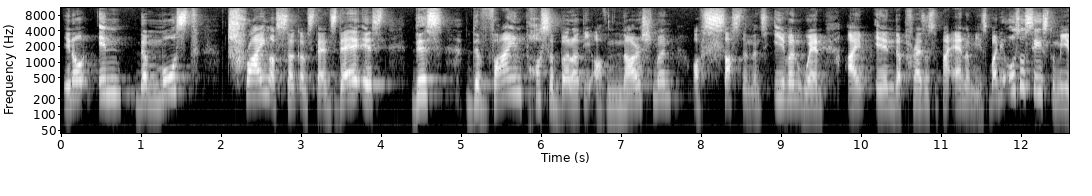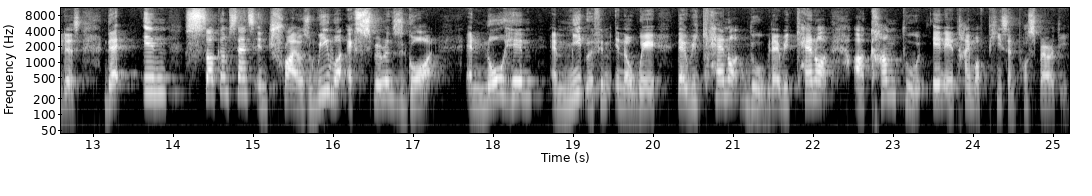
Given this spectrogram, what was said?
you know, in the most trying of circumstance, there is this divine possibility of nourishment, of sustenance, even when I'm in the presence of my enemies. But it also says to me this that in circumstance, in trials, we will experience God and know Him and meet with Him in a way that we cannot do, that we cannot uh, come to in a time of peace and prosperity.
